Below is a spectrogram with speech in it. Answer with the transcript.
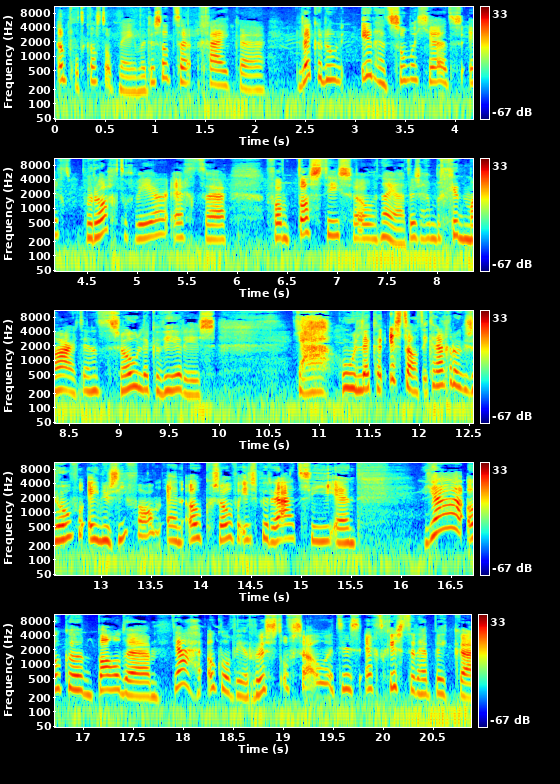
een podcast opnemen. Dus dat uh, ga ik lekker doen in het zonnetje. Het is echt prachtig weer, echt fantastisch. Zo, nou ja, het is echt begin maart en het zo lekker weer is ja, hoe lekker is dat? Ik krijg er ook zoveel energie van. En ook zoveel inspiratie. En ja, ook een bepaalde, ja, ook wel weer rust of zo. Het is echt, gisteren heb ik uh,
